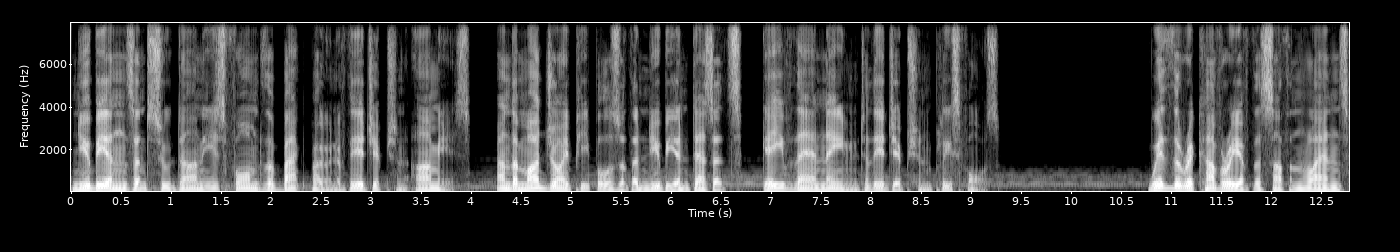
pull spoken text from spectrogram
Nubians and Sudanese formed the backbone of the Egyptian armies, and the Medjay peoples of the Nubian deserts gave their name to the Egyptian police force. With the recovery of the southern lands,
